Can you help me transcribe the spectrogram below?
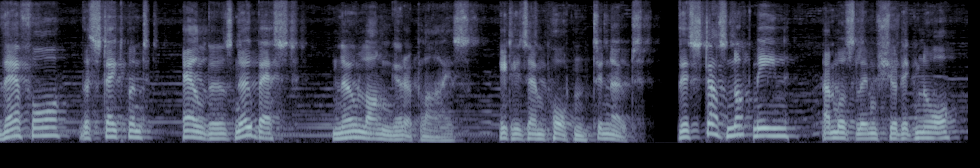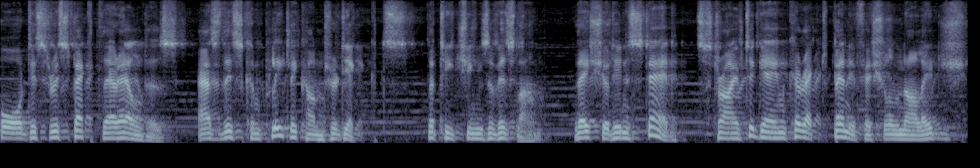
Therefore, the statement, elders know best, no longer applies. It is important to note. This does not mean a Muslim should ignore or disrespect their elders, as this completely contradicts the teachings of Islam. They should instead strive to gain correct beneficial knowledge,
